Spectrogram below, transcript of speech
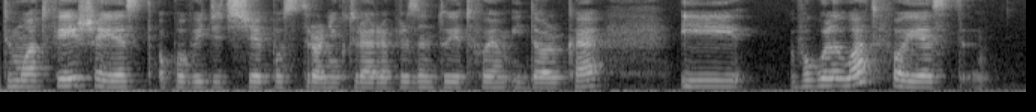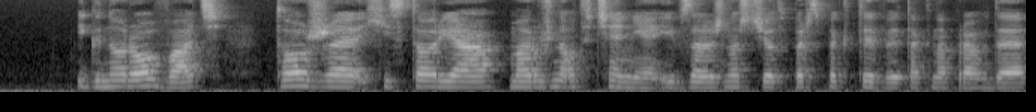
Tym łatwiejsze jest opowiedzieć się po stronie, która reprezentuje Twoją idolkę i w ogóle łatwo jest ignorować to, że historia ma różne odcienie i w zależności od perspektywy tak naprawdę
